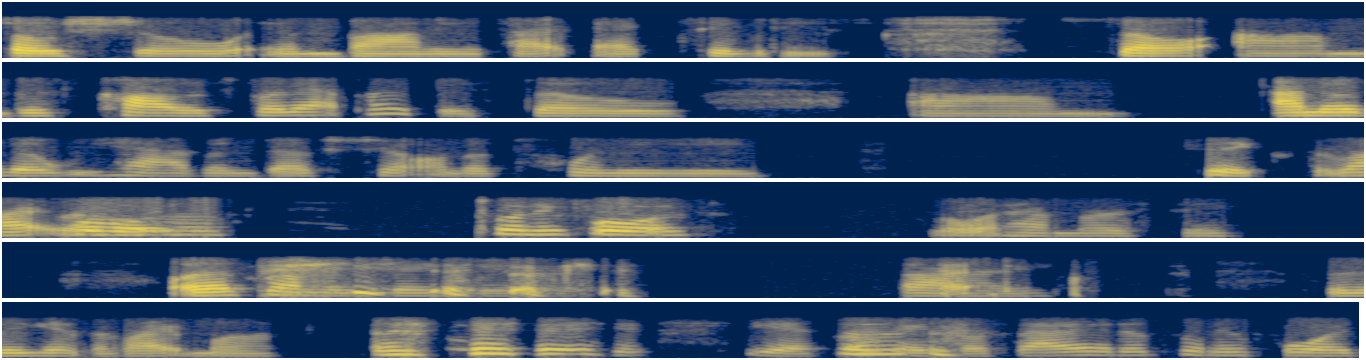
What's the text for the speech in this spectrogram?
social and bonding type activities. So um, this call is for that purpose. So um, I know that we have induction on the 26th, right? Fourth. 24th. Lord have mercy. Oh, that's coming in January. okay. Sorry. Let me get the right month. yes, okay, so Saturday the 24th,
